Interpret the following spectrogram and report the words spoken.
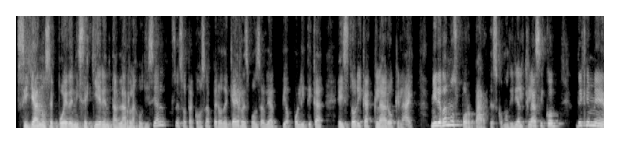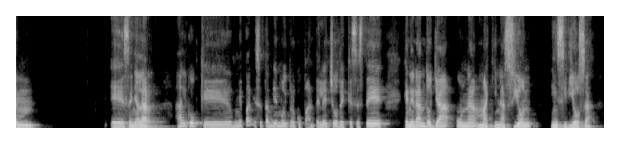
Si ya no se puede ni se quiere entablar la judicial, pues es otra cosa, pero de que hay responsabilidad política e histórica, claro que la hay. Mire, vamos por partes, como diría el clásico. Déjeme mm, eh, señalar algo que me parece también muy preocupante, el hecho de que se esté generando ya una maquinación insidiosa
